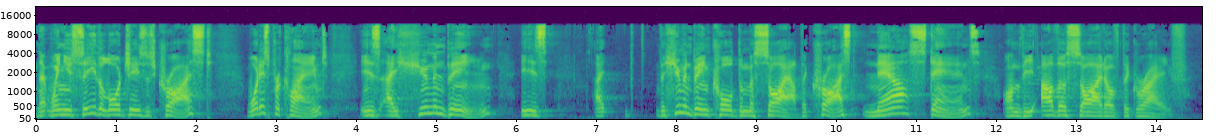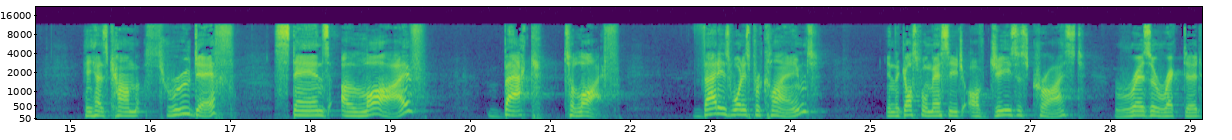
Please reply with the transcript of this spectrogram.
That when you see the Lord Jesus Christ, what is proclaimed is a human being is the human being called the Messiah, the Christ, now stands on the other side of the grave. He has come through death, stands alive, back to life. That is what is proclaimed in the gospel message of Jesus Christ resurrected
